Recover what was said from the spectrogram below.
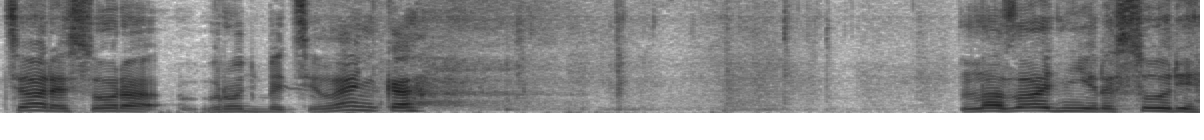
Ця ресора вроді ціленька. На задній ресорі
